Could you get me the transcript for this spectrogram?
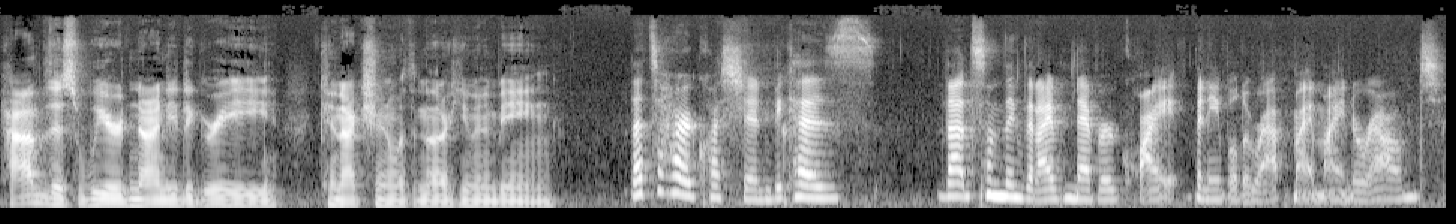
have this weird 90 degree connection with another human being? That's a hard question because that's something that I've never quite been able to wrap my mind around.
